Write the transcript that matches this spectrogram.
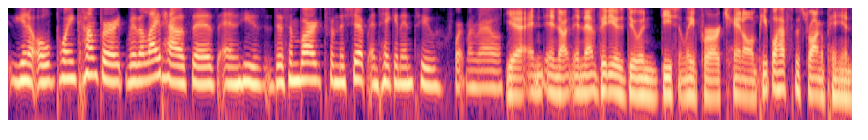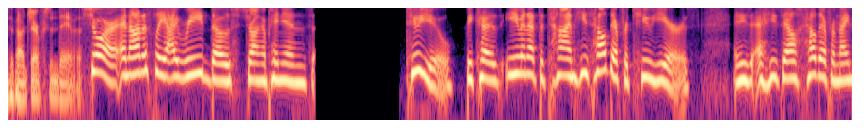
you know Old Point Comfort where the lighthouse is, and he's disembarked from the ship and taken into Fort Monroe. Yeah, and and, uh, and that video is doing decently for our channel, and people have some strong opinions about Jefferson Davis. Sure. And honestly, I read those strong opinions to you because even at the time, he's held there for two years. And he's uh, he's held there from nine-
